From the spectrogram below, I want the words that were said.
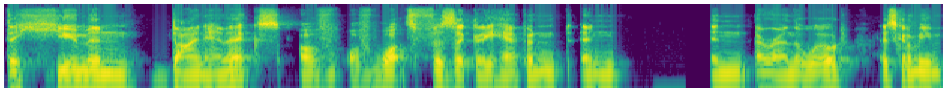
the human dynamics of of what's physically happened in in around the world it's going to be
